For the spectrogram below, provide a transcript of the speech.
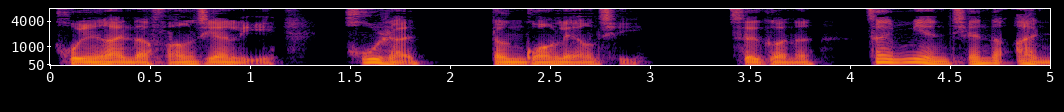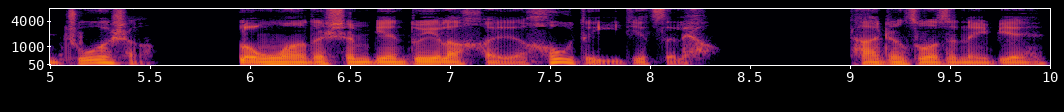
昏暗的房间里，忽然灯光亮起。此刻呢，在面前的案桌上，龙王的身边堆了很厚的一叠资料，他正坐在那边，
